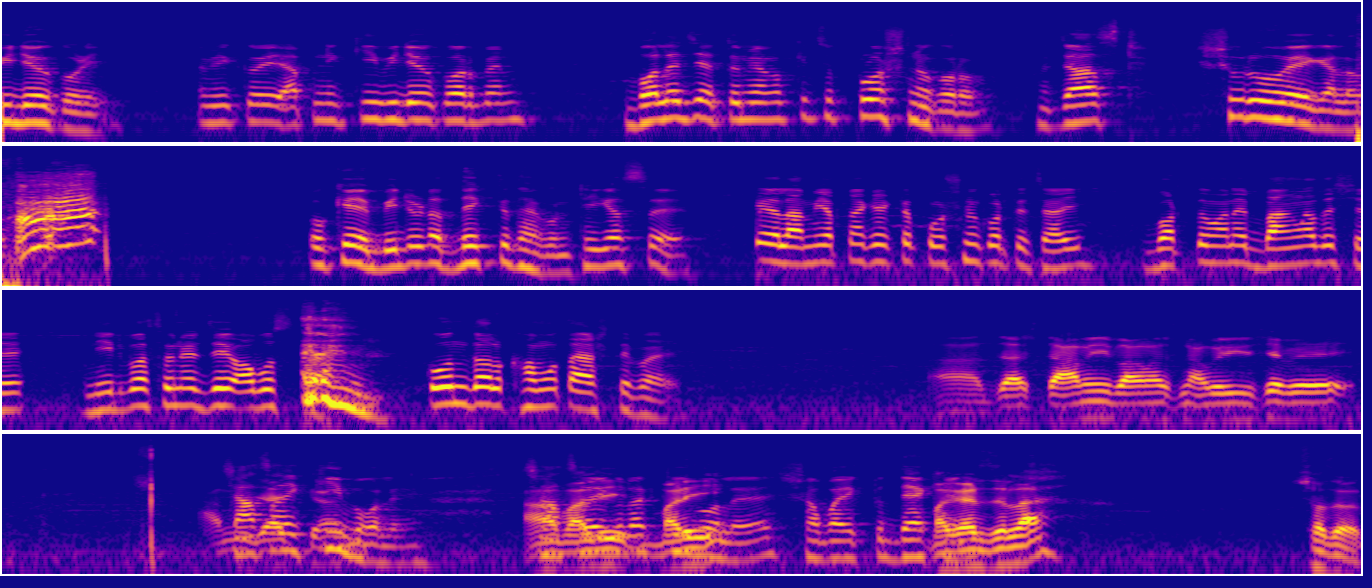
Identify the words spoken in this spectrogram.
ভিডিও করি। আমি কই আপনি কি ভিডিও করবেন? বলে যে তুমি আমাকে কিছু প্রশ্ন করো। জাস্ট শুরু হয়ে গেল। ওকে ভিডিওটা দেখতে থাকুন ঠিক আছে? আমি আপনাকে একটা প্রশ্ন করতে চাই। বর্তমানে বাংলাদেশে নির্বাচনের যে অবস্থা কোন দল ক্ষমতা আসতে পারে? জাস্ট আমি বাংলাদেশ নাগরিক হিসেবে চাচাই কি বলে? বাড়ি- কি বলে? সবাই একটু দেখে বাগের জেলা সদর।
